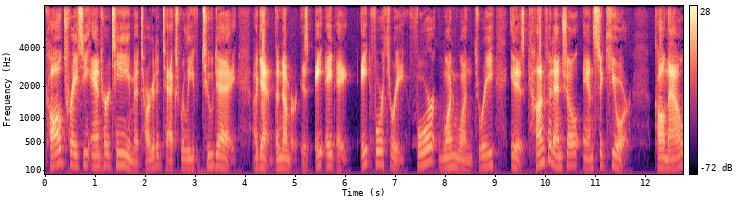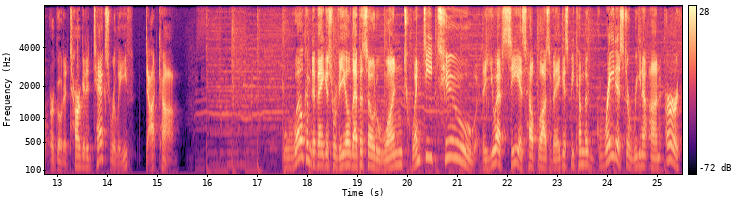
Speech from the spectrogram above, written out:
Call Tracy and her team at Targeted Tax Relief today. Again, the number is 888 843 4113. It is confidential and secure. Call now or go to targetedtaxrelief.com. Welcome to Vegas Revealed, episode 122. The UFC has helped Las Vegas become the greatest arena on earth,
